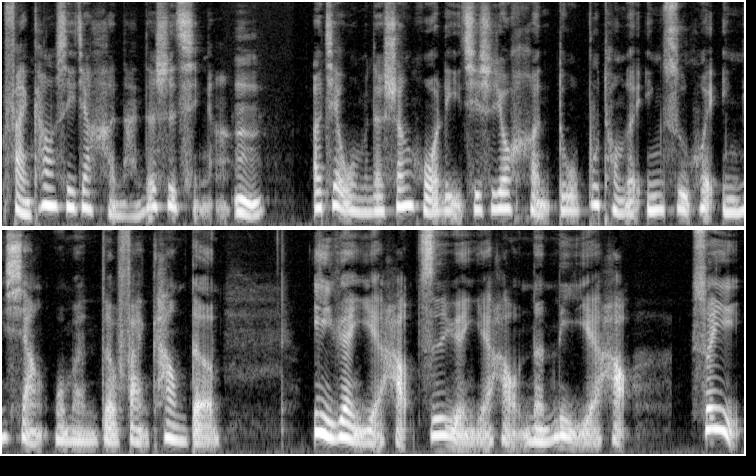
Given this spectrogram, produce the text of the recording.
反抗是一件很难的事情啊，嗯，而且我们的生活里其实有很多不同的因素会影响我们的反抗的意愿也好、资源也好、能力也好，所以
